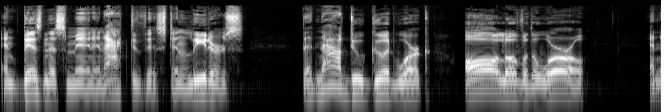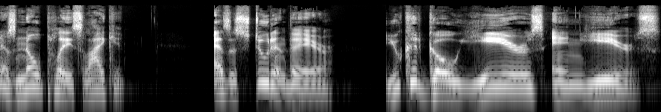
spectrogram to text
and businessmen and activists and leaders that now do good work all over the world. And there's no place like it. As a student there, you could go years and years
